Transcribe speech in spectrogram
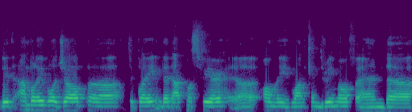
did unbelievable job uh, to play in that atmosphere. Uh, only one can dream of, and uh,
